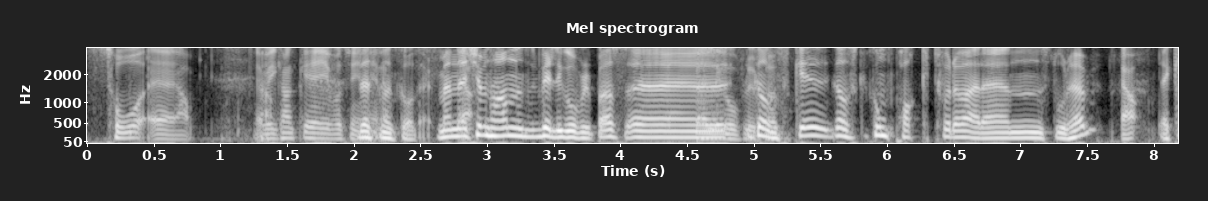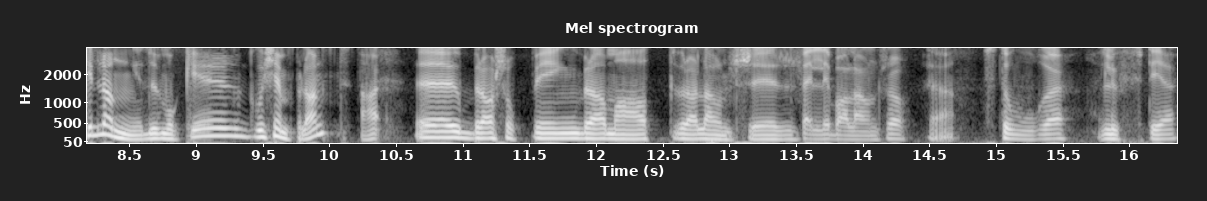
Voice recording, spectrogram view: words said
så eh, ja. ja, Vi kan ikke hive oss inn i. Men. København veldig god flyplass. Eh, Veldig god flyplass. Ganske, ganske kompakt for å være en stor hub. Ja. Det er ikke lange, du må ikke gå kjempelangt. Eh, bra shopping, bra mat, bra lounger. veldig bra lounger. Ja. Store, luftige,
